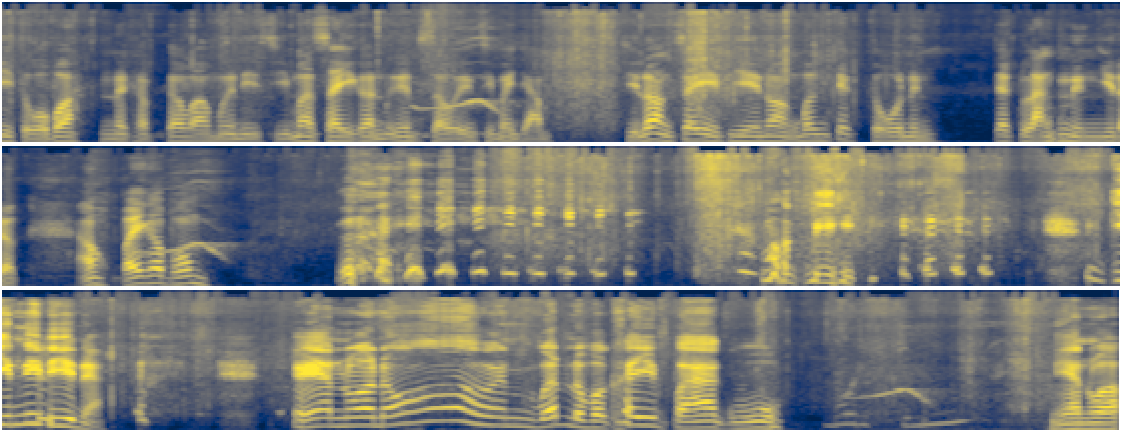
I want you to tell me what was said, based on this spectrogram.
มีตัวบ่นะครับ แต่ว่ามือนี่สีมาใส่กันมืออื่นเสาร์สิมายำสีล่องใส่พี่น้องเบิ่งจักตัวหนึ่งจักหลังหนึ่งอยู่ดอก เอาไปครับผมบักนี่กินนี่ลีน่ะแอนว่าเนาะมันเบิดแล้วบักไข่ปลากูบ่ได้กินแอนว่า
